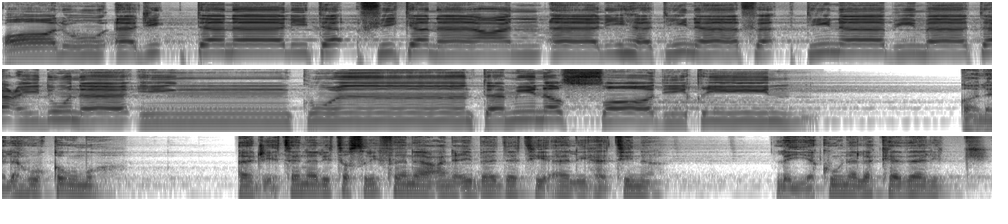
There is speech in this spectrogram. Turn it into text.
قالوا أجئتنا لتأفكنا عن آلهتنا فأتنا بما تعدنا إن كنت من الصادقين. قال له قومه أجئتنا لتصرفنا عن عبادة آلهتنا لن يكون لك ذلك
